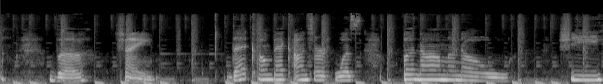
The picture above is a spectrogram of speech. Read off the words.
the chain. That comeback concert was phenomenal. She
